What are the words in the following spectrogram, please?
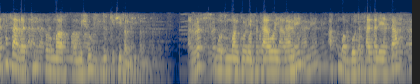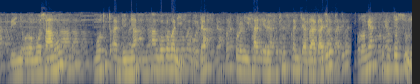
lafa isaa irratti hormaaf oomishuuf dirqisiifame. Arras mootummaan kunuunfataa wayyaanee akkuma abboota isaa kaleessaa qabeenya Oromoo saamuun mootota addunyaa aangoo qabaniif qoodaa bara kolonii isaa dheereffatuuf kan carraaqaa jiru Oromiyaa foddossuun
